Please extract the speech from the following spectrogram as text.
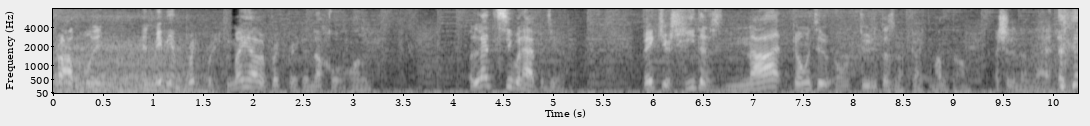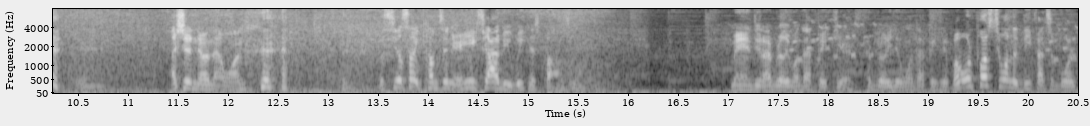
probably, and maybe a brick break. He might have a brick break, a knuckle on him. But let's see what happens here. Fake Tears. He does not go into. Oh, dude, it doesn't affect him. I'm dumb. I should have known that. I should have known that one. the Steel comes in here. He's got to be weakness policy. Man, dude, I really want that Fake Tear. I really do want that Fake Tear. But we're plus two on the defensive board.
